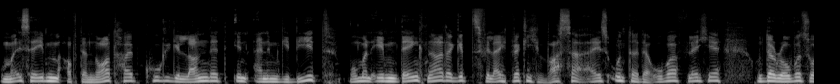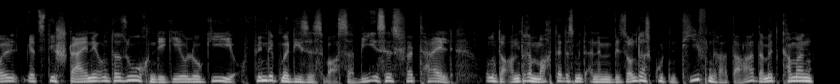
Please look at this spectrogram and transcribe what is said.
und man ist ja eben auf der Nordhalbkugel gelandet in einem Gebiet, wo man eben denkt, na, da gibt es vielleicht wirklich Wassereis unter der Oberfläche und der Rover soll jetzt die Steine untersuchen, die Geologie. Findet man dieses Wasser? Wie ist es verteilt? Unter anderem macht er das mit einem besonders guten Tiefenradar. Damit kann man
